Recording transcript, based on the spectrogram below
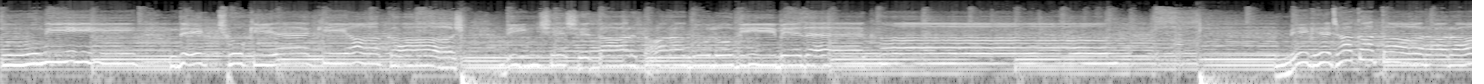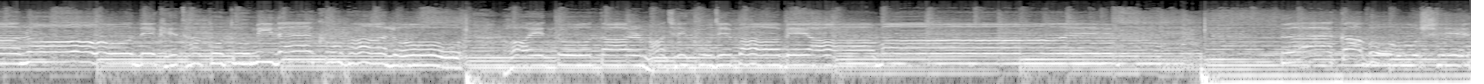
তুমি দেখছ কি একই আকাশ? দিন শেষে তার তারাগুলো দিবে দেখা। মেঘে ঢাকা তারার বসে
